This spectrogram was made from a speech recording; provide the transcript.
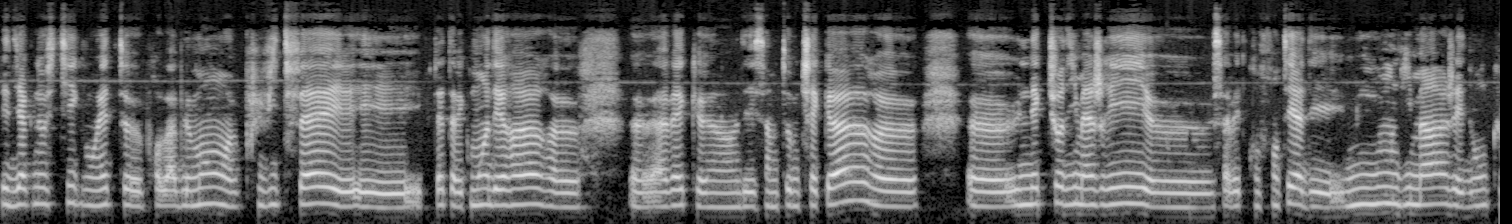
les diagnostics vont être probablement plus vite faits et, et peut-être avec moins d'erreurs avec des symptômes checkers, une lecture d'imagerie, ça va être confronté à des millions d'images et donc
